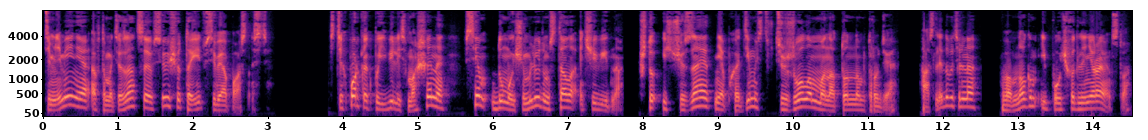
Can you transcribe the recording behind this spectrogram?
Тем не менее, автоматизация все еще таит в себе опасности. С тех пор, как появились машины, всем думающим людям стало очевидно, что исчезает необходимость в тяжелом монотонном труде, а следовательно, во многом и почва для неравенства.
